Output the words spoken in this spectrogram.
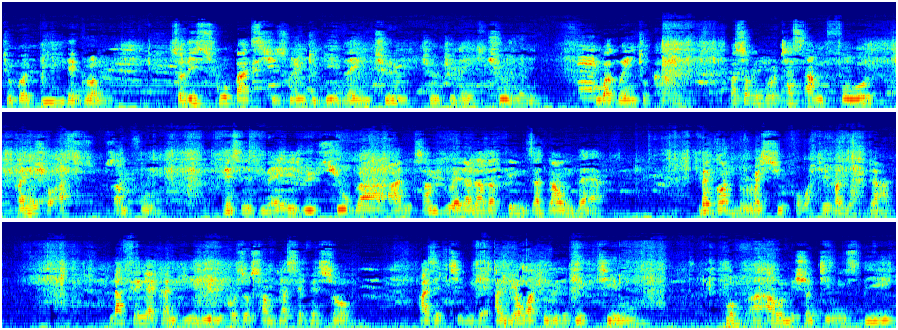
to God be the glory. So these school bags, she's going to give them to, to, to the children who are going to come. Also, we brought her some food. Can you show us some food? This is maize with sugar and some bread and other things are down there. May God bless you for whatever you have done. Nothing I can give you because also I'm just a vessel. As a team, we are working with a big team. Of, uh, our mission team is big,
